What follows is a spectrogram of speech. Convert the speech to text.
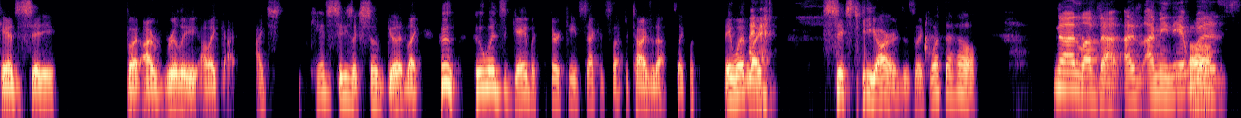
Kansas City, but I really I like I, I just Kansas City's like so good. Like who who wins a game with 13 seconds left? It ties it up. It's like what they went like 60 yards. It's like what the hell? No, I love that. I, I mean, it Oh. was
